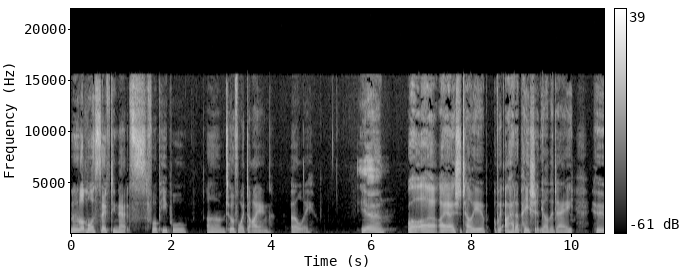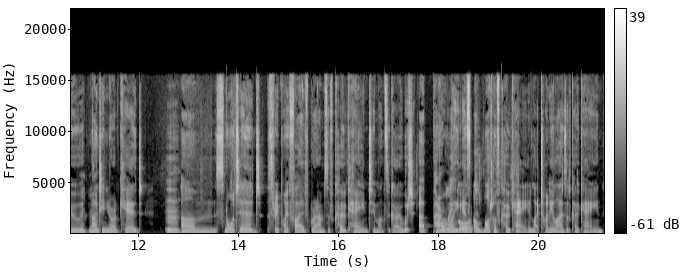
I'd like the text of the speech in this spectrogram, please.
a lot more safety nets for people um, to avoid dying early. Yeah. Well, uh, I, I should tell you, I had a patient the other day who, Mhm. 19 year old kid, Mm. um, snorted 3.5 grams of cocaine two months ago, which apparently is a lot of cocaine, like 20 lines of cocaine.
